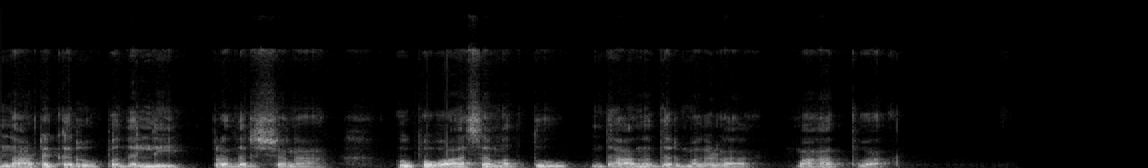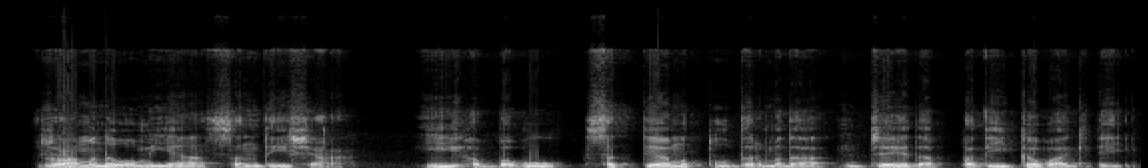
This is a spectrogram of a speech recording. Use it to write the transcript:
ನಾಟಕ ರೂಪದಲ್ಲಿ ಪ್ರದರ್ಶನ, ಉಪವಾಸ ಮತ್ತು ದಾನ ಧರ್ಮಗಳ ಮಹತ್ವ. ರಾಮನವಮಿಯ ಸಂದೇಶ. ಈ ಹಬ್ಬವು ಸತ್ಯ ಮತ್ತು ಧರ್ಮದ ಜಯದ ಪ್ರತೀಕವಾಗಿದೆ.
